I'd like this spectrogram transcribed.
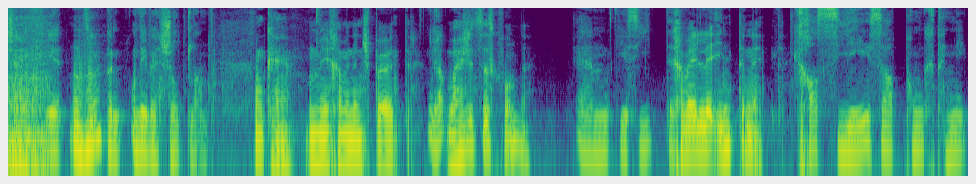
Tschechien, Mhm. Zypern und eben Schottland. Okay, und wir kommen dann später. Ja. Wo hast du jetzt das gefunden? Ähm, die Seite Quelle Internet. cassiesa.net.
